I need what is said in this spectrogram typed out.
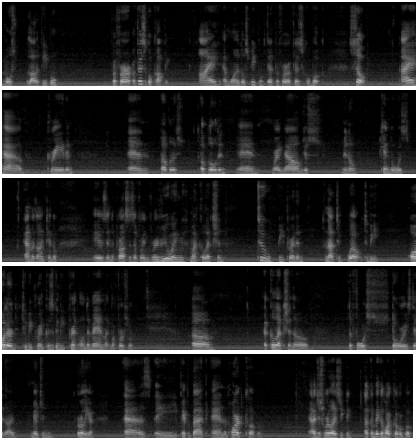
most, a lot of people prefer a physical copy. I am one of those people that prefer a physical book. So, I have created and published, uploaded, and right now I'm just, you know, Kindle was Amazon Kindle is in the process of re- reviewing my collection to be printed, not to well to be ordered to be printed because it's gonna be print on demand like my first one. Um, a collection of the four stories that I mentioned earlier as a paperback and a hardcover. I just realized you could I could make a hardcover book.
